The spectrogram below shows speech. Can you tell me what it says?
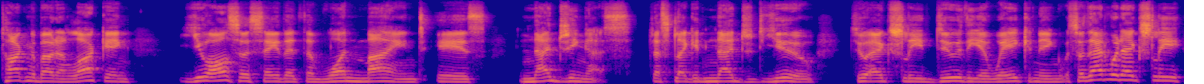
talking about unlocking, you also say that the one mind is nudging us, just like it nudged you to actually do the awakening. So that would actually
